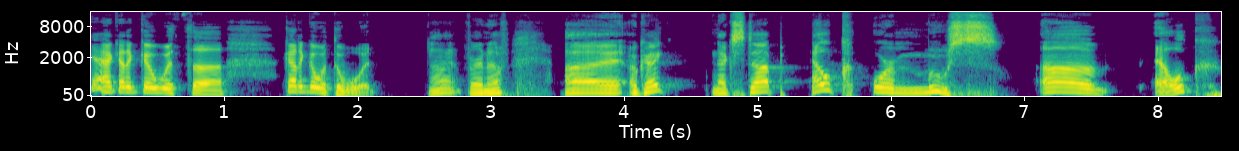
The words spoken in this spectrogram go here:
yeah, I got to go with uh, got to go with the wood. All right. Fair enough. Uh, okay. Next up, elk or moose? Uh, elk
